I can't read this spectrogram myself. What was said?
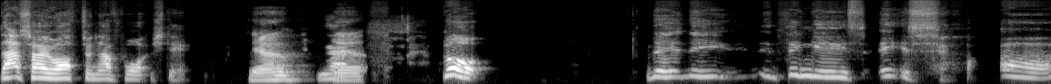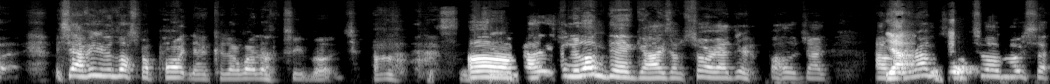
That's how often I've watched it. Yeah, yeah. yeah. But the the thing is, it's Oh, see, I've even lost my point now because I went on too much. Oh, oh God, it's been a long day, guys. I'm sorry. I do apologize. I yeah. ranting so much. That,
